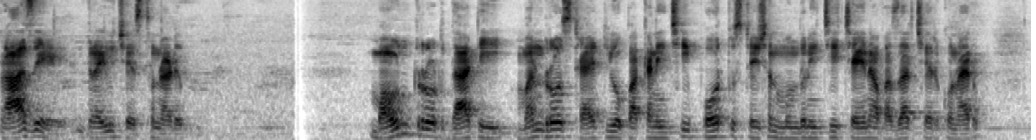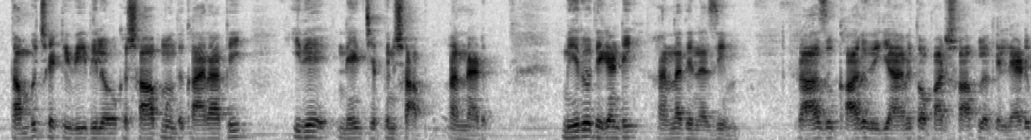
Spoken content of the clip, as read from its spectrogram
రాజే డ్రైవ్ చేస్తున్నాడు. మౌంట్ రోడ్ దాటి మన్రో స్టాట్యూ పక్క నుంచి పోర్ట్ స్టేషన్ ముందు నుంచి చైనా బజార్ చేరుకున్నారు. తంబుచెట్టి వీధిలో ఒక షాప్ ముందు కారాపి ఇదే నేను చెప్పిన షాప్ అన్నాడు. మీరు దిగండి అన్నది నజీం. రాజు కారు దిగి ఆమెతో పాటు షాప్లోకి వెళ్ళాడు.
